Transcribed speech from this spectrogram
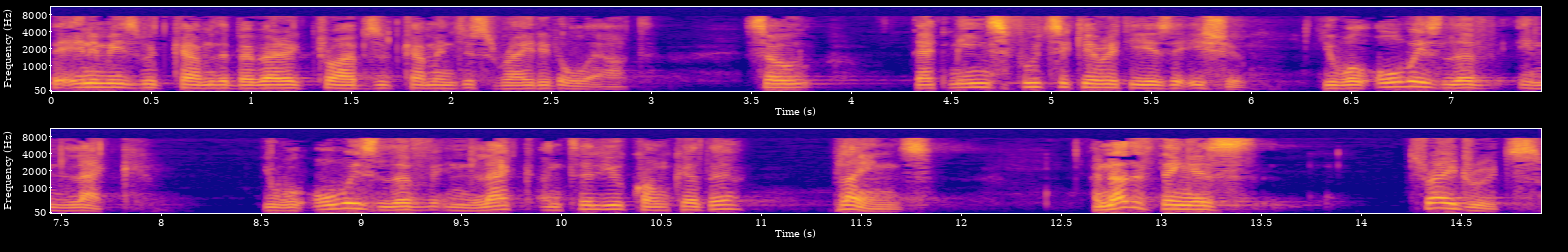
the enemies would come, the barbaric tribes would come and just raid it all out. So that means food security is the issue. You will always live in lack. You will always live in lack until you conquer the plains. Another thing is trade routes.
